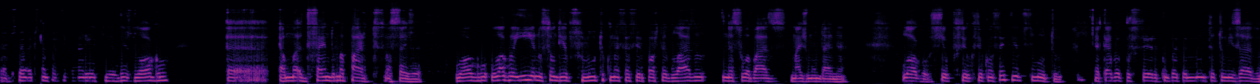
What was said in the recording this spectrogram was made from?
A questão, a questão partidária que desde logo uh, é uma, defende uma parte, ou seja, logo, logo aí a noção de absoluto começa a ser posta de lado na sua base mais mundana. Logo, se o, se o conceito de absoluto acaba por ser completamente atomizado,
